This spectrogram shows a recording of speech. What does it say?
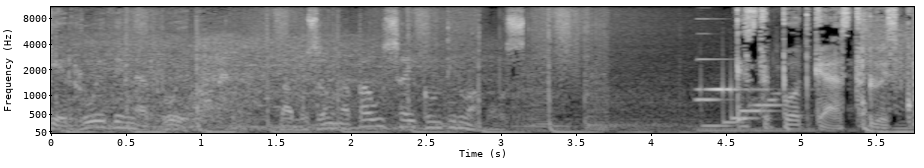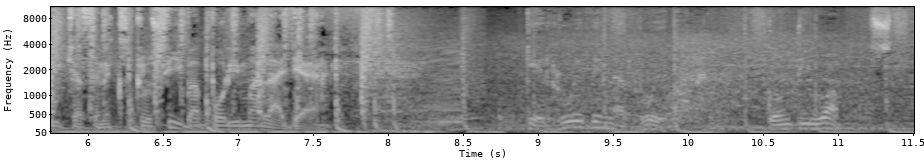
Que ruede la rueda. Vamos a una pausa y continuamos. Este podcast lo escuchas en exclusiva por Himalaya. Que ruede la rueda. Continuamos.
